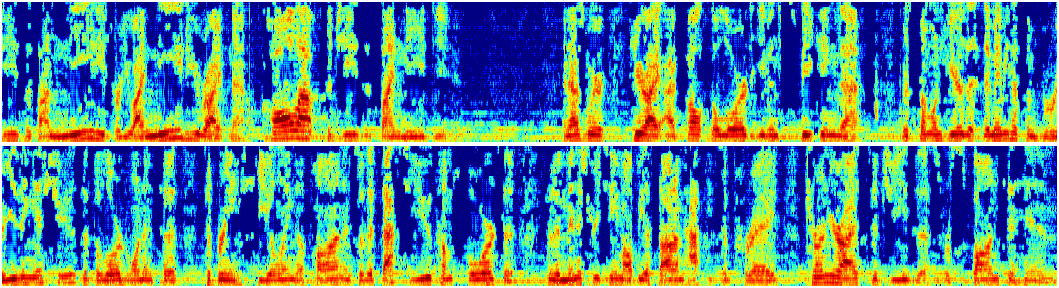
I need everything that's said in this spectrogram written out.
Jesus, I'm needy for you. I need you right now. Call out to Jesus, I need you. And as we're here, I, I felt the Lord even speaking that. There's someone here that, that maybe has some breathing issues that the Lord wanted to, to bring healing upon. And so if that's you, come forward to, to the ministry team. I'll be aside. I'm happy to pray. Turn your eyes to Jesus. Respond to Him.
